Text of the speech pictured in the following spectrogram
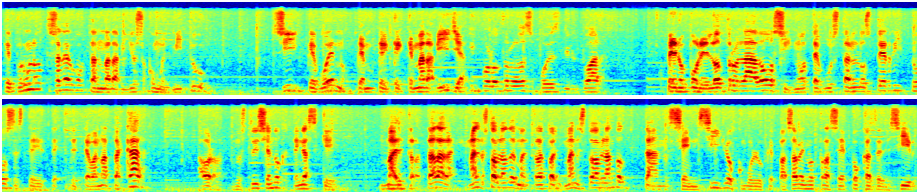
que por un lado te sale algo tan maravilloso como el Me Too. Sí, qué bueno, qué, qué, qué maravilla. Y por otro lado se puede desvirtuar. Pero por el otro lado, si no te gustan los perritos, este, te, te, van a atacar. Ahora, no estoy diciendo que tengas que maltratar al animal, no estoy hablando de maltrato animal, estoy hablando tan sencillo como lo que pasaba en otras épocas de decir,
